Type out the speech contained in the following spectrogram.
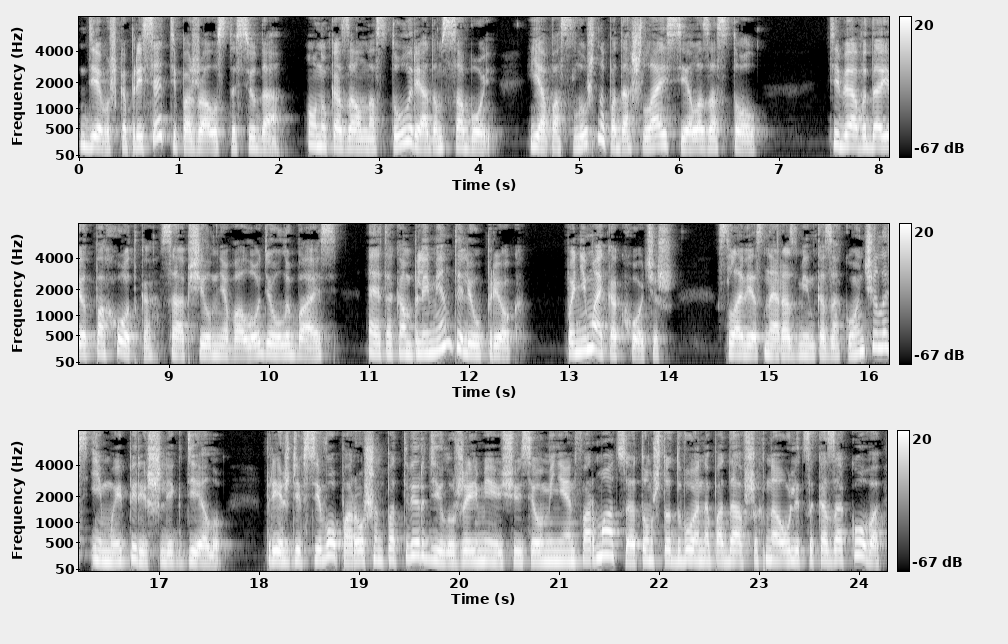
«Девушка, присядьте, пожалуйста, сюда». Он указал на стул рядом с собой. Я послушно подошла и села за стол. «Тебя выдает походка», – сообщил мне Володя, улыбаясь. «Это комплимент или упрек? Понимай, как хочешь». Словесная разминка закончилась, и мы перешли к делу. Прежде всего, Порошин подтвердил уже имеющуюся у меня информацию о том, что двое нападавших на улице Казакова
